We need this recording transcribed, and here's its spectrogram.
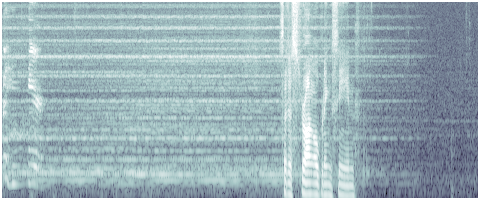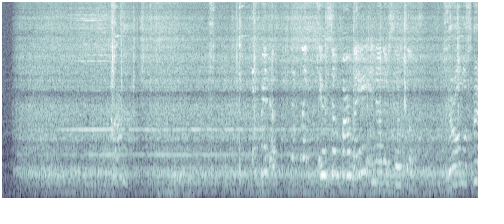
But here. Such a strong opening scene. It's weird though. It's like they were so far away and now they're so close. You're almost there.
